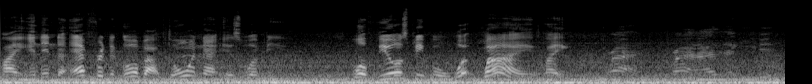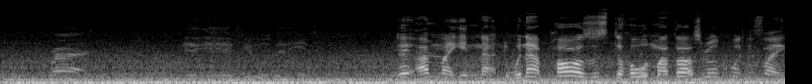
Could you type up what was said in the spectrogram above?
Like, and then the effort to go about doing that is what be, what fuels people. What? Why? Like, Pride, pride. I, I give you this. Pride. It, it, it fuels that I'm like, and not when I pause just to hold my thoughts real quick. It's like,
